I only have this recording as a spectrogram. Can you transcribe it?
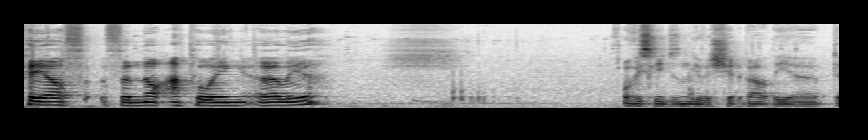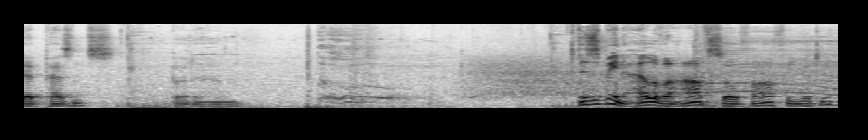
Payoff for not appoing earlier. Obviously, he doesn't give a shit about the uh, dead peasants. But um, this has been a hell of a half so far for Yudi.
